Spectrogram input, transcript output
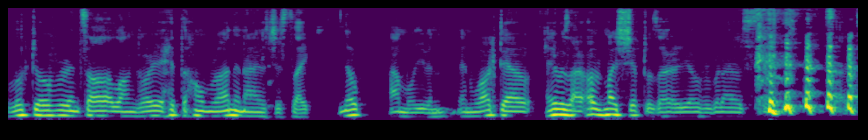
looked over and saw Longoria hit the home run, and I was just like, "Nope, I'm leaving," and walked out. It was oh, my shift was already over, but I was. Like,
